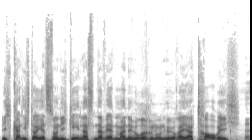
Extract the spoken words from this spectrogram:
ich kann dich doch jetzt noch nicht gehen lassen. Da werden meine Hörerinnen und Hörer ja traurig. Nein,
